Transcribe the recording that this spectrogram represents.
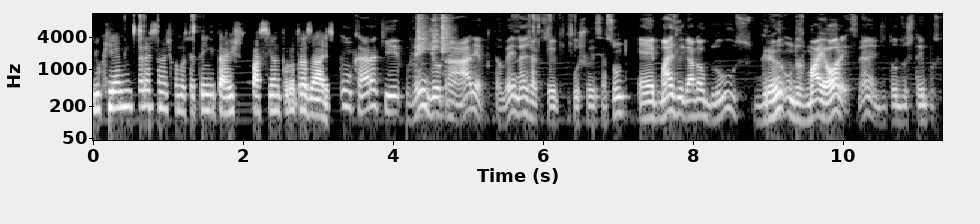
e o que é muito interessante quando você tem guitarristas passeando por outras áreas. Um cara que vem de outra área também, né, já que você puxou esse assunto, é mais ligado ao blues, um dos maiores, né, de todos os tempos,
